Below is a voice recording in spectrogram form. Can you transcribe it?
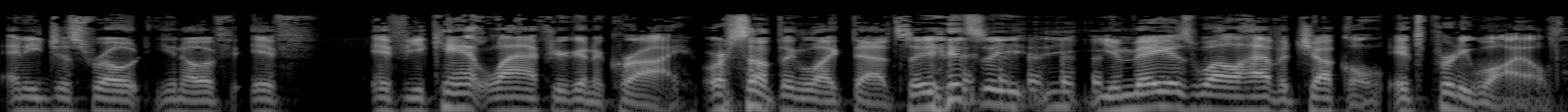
and he just wrote, you know, if if if you can't laugh, you're going to cry or something like that. So, so you, you, may as well have a chuckle. It's pretty wild.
